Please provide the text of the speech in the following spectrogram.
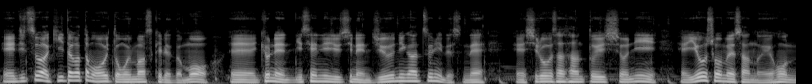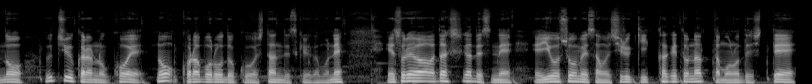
えー、実は聞いた方も多いと思いますけれども、え、去年2021年12月にですね、えー、白佐さんと一緒に、えー、楊照明さんの絵本の宇宙からの声のコラボ朗読をしたんですけれどもね、え、それは私がですね、楊照明さんを知るきっかけとなったものでして、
